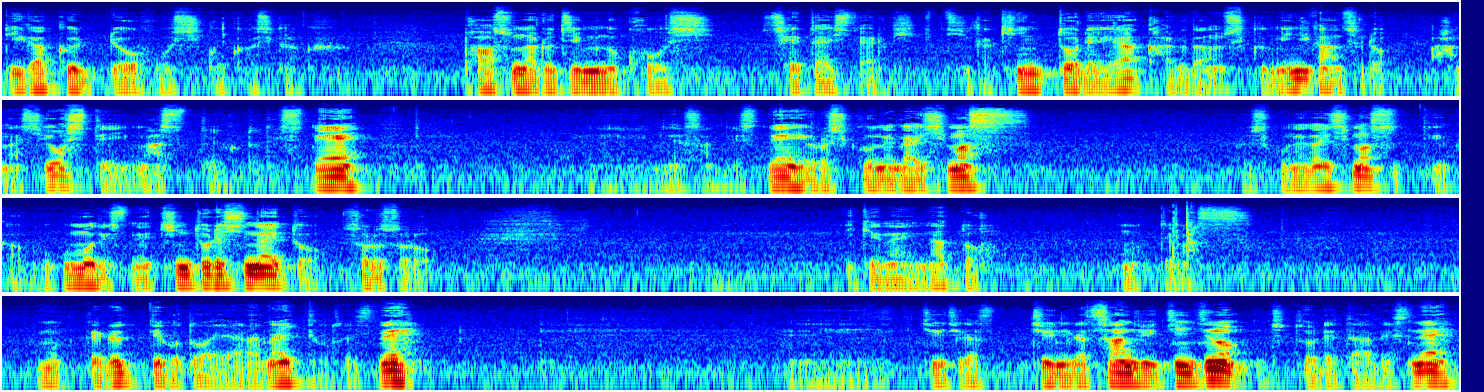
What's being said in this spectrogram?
理学療法士国家資格。パーソナルジムの講師。整体師であるキキが筋トレや体の仕組みに関する話をしています。ということですね、えー、皆さんですね。よろしくお願いします。よろしくお願いしますっていうか僕もですね筋トレしないとそろそろいけないなと思ってます。思ってるっていうことはやらないってことですね、えー、11月12月31日のちょっとレターですね。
